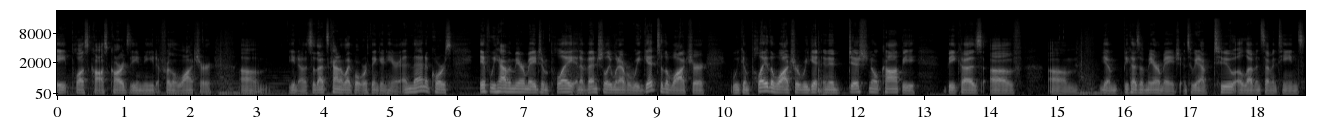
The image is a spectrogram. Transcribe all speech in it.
eight plus cost cards that you need for the Watcher. Um, you know, so that's kind of like what we're thinking here. And then, of course, if we have a Mirror Mage in play, and eventually whenever we get to the Watcher, we can play the Watcher, we get an additional copy because of, um, you know, because of Mirror Mage. And so we have two 11-17s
